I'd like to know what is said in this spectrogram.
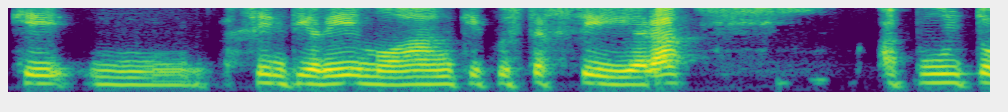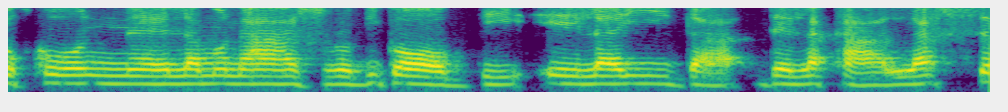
che mh, sentiremo anche questa sera, appunto con la Monasro di Gobbi e la Ida della Callas.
